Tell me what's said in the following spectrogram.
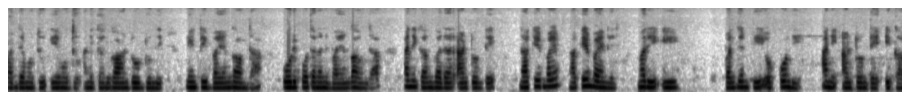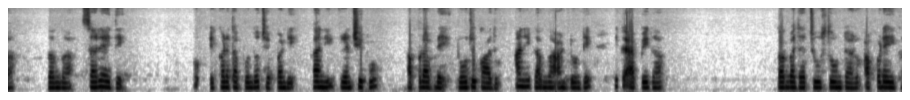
పందెం వద్దు ఏమొద్దు అని గంగా అంటూ ఉంటుంది. ఏంటి భయంగా ఉందా? ఓడిపోతానని భయంగా ఉందా? అని గంగాధర్ అంటుంటే నాకేం భయం? నాకేం భయం లేదు. మరి ఈ పందెంకి ఒప్పుకోండి అని అంటుంటే ఇక గంగ సరే అయితే ఎక్కడ తప్పు ఉందో చెప్పండి. కానీ ఫ్రెండ్షిప్ అప్పుడప్పుడే రోజు కాదు అని గంగ అంటుంటే ఇక హ్యాపీగా గంగాధర్ చూస్తూ ఉంటారు. అప్పుడే ఇక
